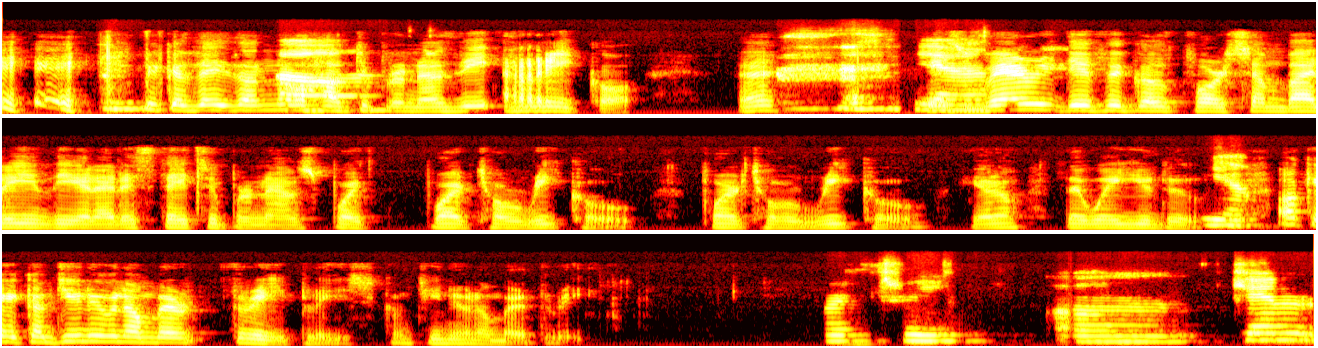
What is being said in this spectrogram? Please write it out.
because they don't know how to Ah. pronounce the Rico. huh? Yeah. It's very difficult for somebody in the United States to pronounce Puerto Rico, Puerto Rico, you know, the way you do. Yeah. Okay, continue number three, please. Continue number three. Number three. Um, can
